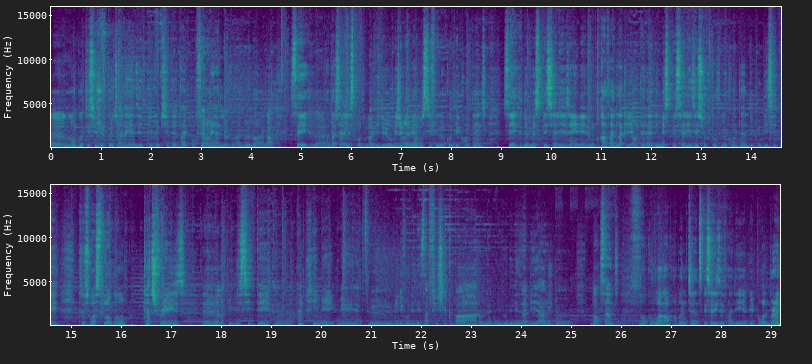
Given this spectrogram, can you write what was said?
Euh, mon côté, si je peux analyser quelques petits détails pour fermer le, le là, c'est euh, les spots ou la vidéo, mais j'aimerais bien aussi le côté content, c'est de me spécialiser, et ne pas de la clientèle, mais spécialiser surtout le content de publicité, que ce soit slogan, catchphrase, euh, la publicité euh, imprimée, mais le, niveau des affiches, le ou le niveau des habillages d'enceintes. De, Donc voilà, Brinton spécialisé Fadi. Et puis pour le brand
